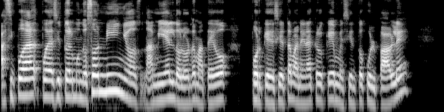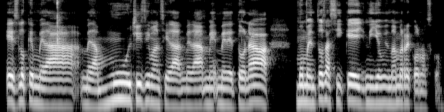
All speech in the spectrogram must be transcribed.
así puede, puede decir todo el mundo, son niños, a mí el dolor de Mateo porque de cierta manera creo que me siento culpable, es lo que me da, me da muchísima ansiedad, me, da, me, me detona momentos así que ni yo misma me reconozco.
